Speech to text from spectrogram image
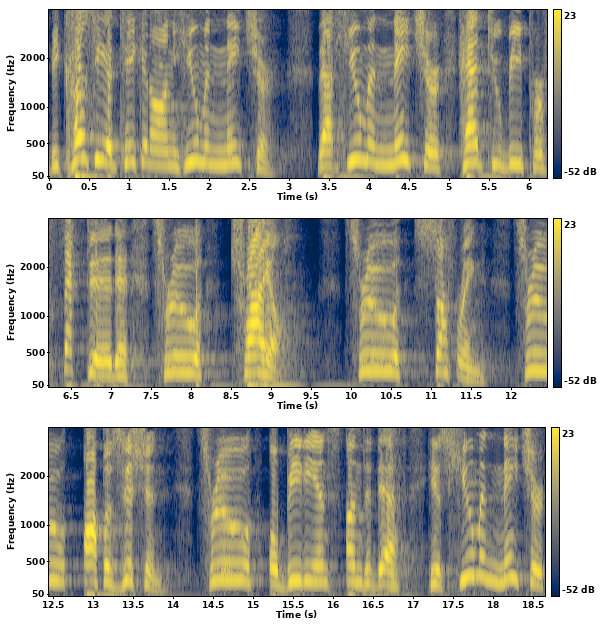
because he had taken on human nature, that human nature had to be perfected through trial through suffering, through opposition, through obedience unto death. His human nature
